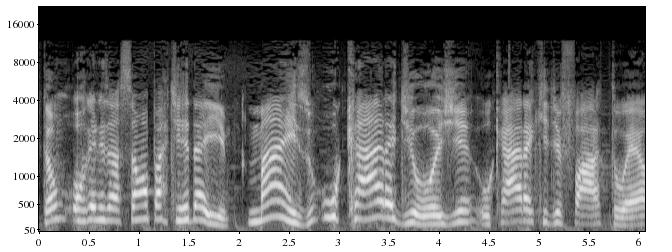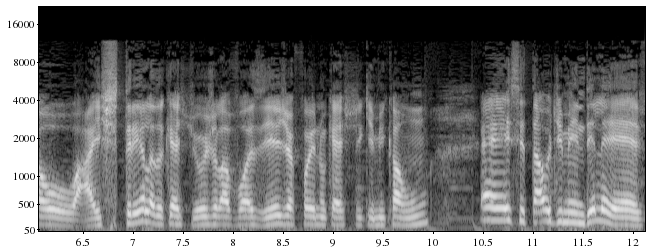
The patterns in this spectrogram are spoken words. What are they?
Então, organização a partir daí. Mas o cara de hoje, o cara que de fato é o, a estrela do cast de hoje, o Lavoisier, já foi no cast de Química 1, é esse tal de Mendeleev,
